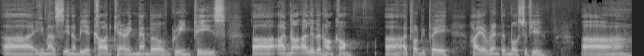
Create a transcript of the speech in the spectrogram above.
Uh, he must you know, be a card carrying member of Greenpeace. Uh, I'm not. I live in Hong Kong. Uh, I probably pay higher rent than most of you. Uh,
